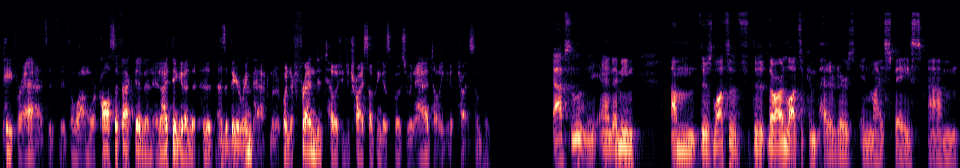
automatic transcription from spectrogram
pay for ads. It's, it's a lot more cost effective, and, and I think it has a, has a bigger impact when, when a friend tells you to try something as opposed to an ad telling you to try something. Absolutely, and I mean, um, there's lots of there, there, are lots of competitors in my space, um,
